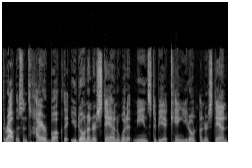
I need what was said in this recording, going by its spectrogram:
throughout this entire book that you don't understand what it means to be a king. You don't understand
